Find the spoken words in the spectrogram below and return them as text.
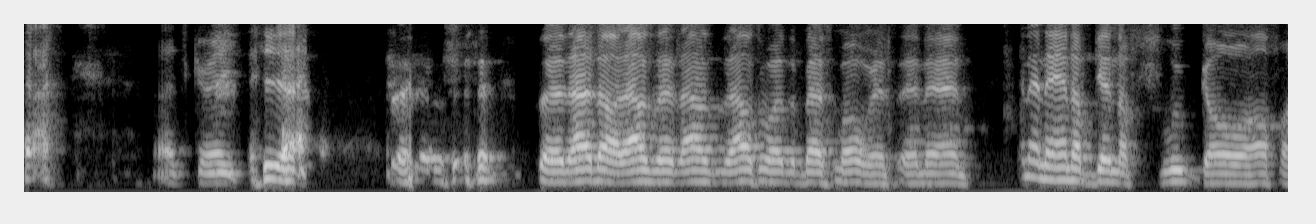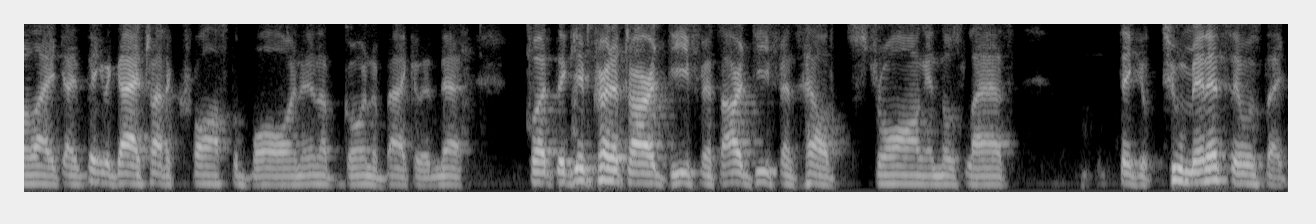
That's great. Yeah. so that no, that was that was that was one of the best moments, and then and then they end up getting a fluke goal off of like I think the guy tried to cross the ball and end up going the back of the net. But to give credit to our defense, our defense held strong in those last I think of two minutes. It was like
